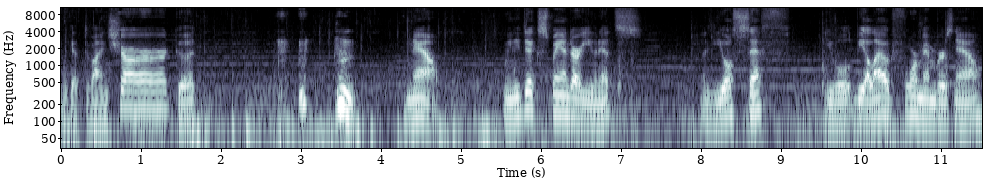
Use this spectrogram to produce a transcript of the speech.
We got Divine Shard. Good. now, we need to expand our units. Josef, you will be allowed four members now.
